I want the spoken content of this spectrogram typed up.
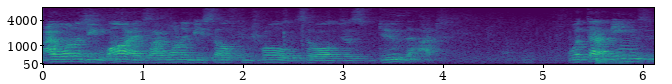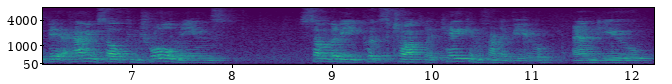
I wanna be wise, I wanna be self-controlled, so I'll just do that. What that means, having self-control means somebody puts chocolate cake in front of you and you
